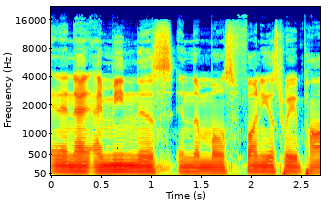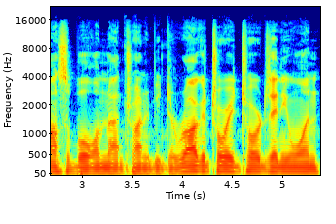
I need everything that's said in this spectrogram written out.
and I, I mean this in the most funniest way possible i'm not trying to be derogatory towards anyone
